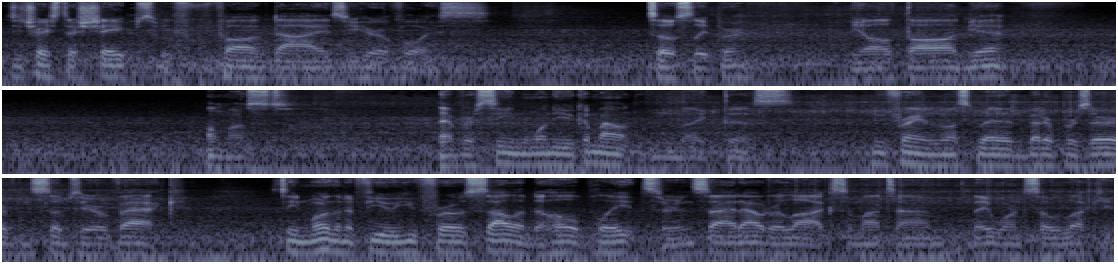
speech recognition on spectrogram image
As you trace their shapes with fogged eyes, you hear a voice. So, sleeper, you all thawed yet? Almost. Never seen one of you come out like this. New frames must have been better preserved than Sub-Zero vac. Seen more than a few you froze solid to hull plates or inside outer locks in my time. They weren't so lucky.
